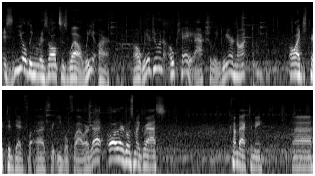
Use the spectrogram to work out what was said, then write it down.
is yielding results as well. We are, oh, we're doing okay, actually. We are not, oh, I just picked a dead. Uh, the evil flower. That, oh, there goes my grass. Come back to me. Uh,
